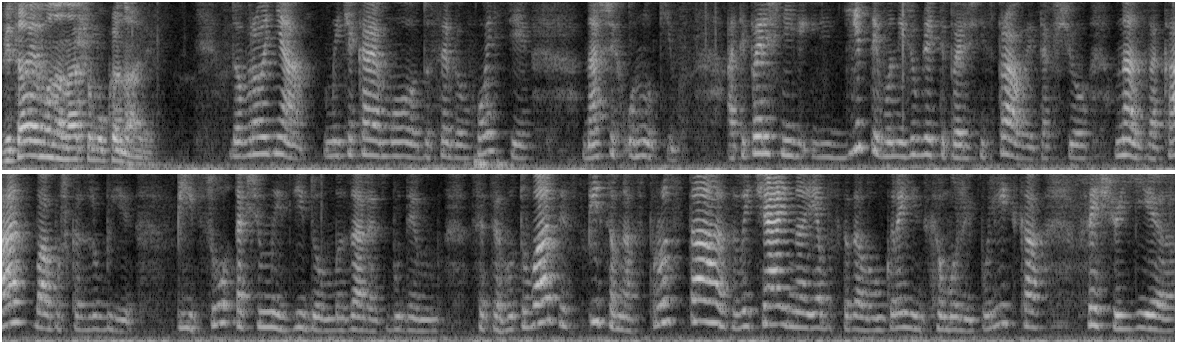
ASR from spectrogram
Вітаємо на нашому каналі. Доброго дня! Ми чекаємо до себе в гості наших онуків. А теперішні діти вони люблять теперішні справи. Так що у нас заказ, бабушка зробила піцу, так що ми з дідом зараз будемо все це готувати. Піца в нас проста, звичайна, я б сказала, українська, може і поліська. Все, що є,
